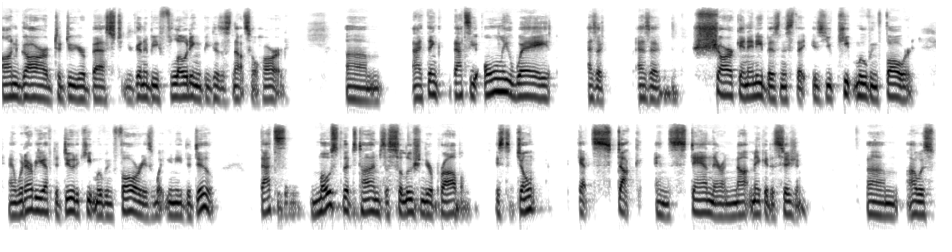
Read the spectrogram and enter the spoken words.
on guard to do your best. You're going to be floating because it's not so hard. Um, I think that's the only way as a as a shark in any business that is you keep moving forward and whatever you have to do to keep moving forward is what you need to do. That's most of the times the solution to your problem is to don't get stuck and stand there and not make a decision. Um, I was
